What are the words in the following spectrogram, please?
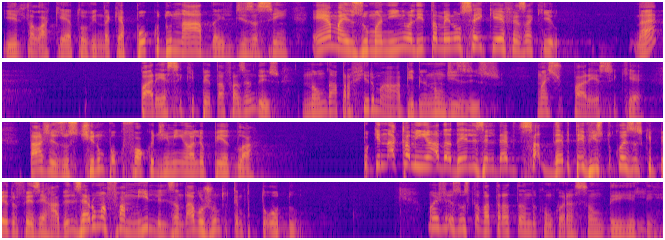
e ele está lá quieto, ouvindo. Daqui a pouco, do nada, ele diz assim: É, mas o maninho ali também não sei o que fez aquilo. Né? Parece que Pedro está fazendo isso. Não dá para afirmar, a Bíblia não diz isso. Mas parece que é. Tá, Jesus, tira um pouco o foco de mim, olha o Pedro lá. Porque na caminhada deles, ele deve, sabe, deve ter visto coisas que Pedro fez errado. Eles eram uma família, eles andavam junto o tempo todo. Mas Jesus estava tratando com o coração dele.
